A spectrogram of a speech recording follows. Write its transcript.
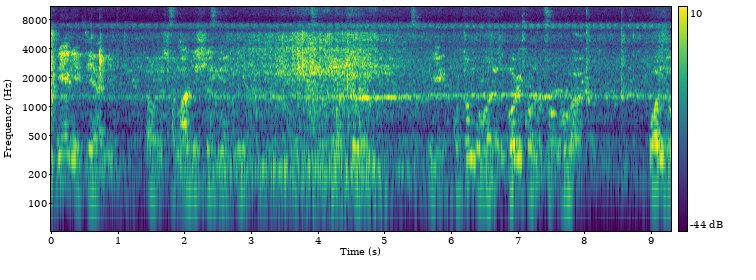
ಇದೇ ರೀತಿಯಾಗಿ ಅವರು ಸಮಾಜ ಸೇವೆಯಲ್ಲಿ ಮತ್ತು ಈ ಕುಟುಂಬವನ್ನು ನೋಡಿಕೊಂಡು ಹೋಗುವ ಒಂದು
